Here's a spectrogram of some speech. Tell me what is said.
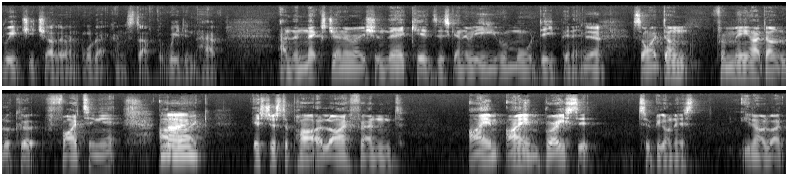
reach each other and all that kind of stuff that we didn't have. And the next generation, their kids, is going to be even more deep in it. Yeah. So I don't, for me, I don't look at fighting it. I'm No. like, it's just a part of life, and I am I embrace it. To be honest, you know, like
